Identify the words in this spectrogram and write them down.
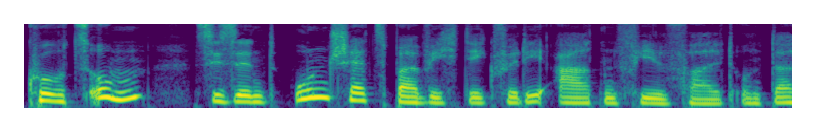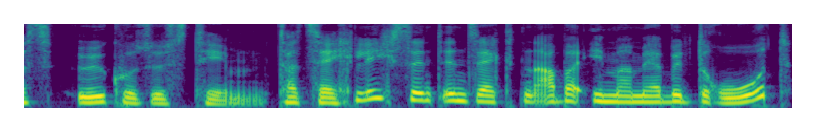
Kurzum, sie sind unschätzbar wichtig für die Artenvielfalt und das Ökosystem. Tatsächlich sind Insekten aber immer mehr bedroht.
